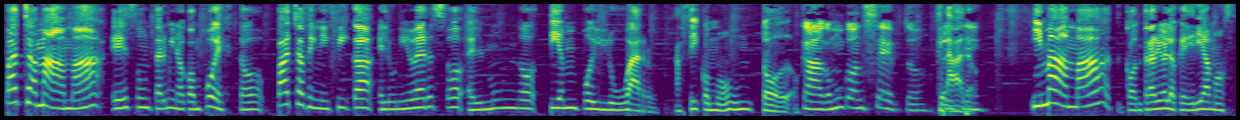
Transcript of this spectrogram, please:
Pachamama es un término compuesto. Pacha significa el universo, el mundo, tiempo y lugar, así como un todo. Claro, como un concepto. Sí, Claro. sí. Y mama, contrario a lo que diríamos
